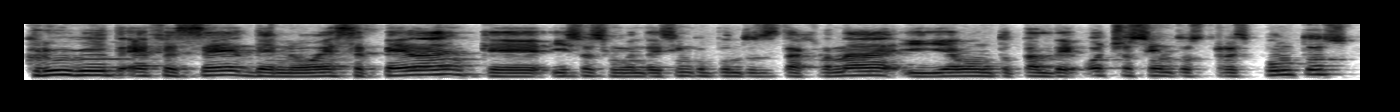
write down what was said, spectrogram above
Krugud FC de Noé Cepeda, que hizo 55 puntos esta jornada y lleva un total de 803 puntos.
